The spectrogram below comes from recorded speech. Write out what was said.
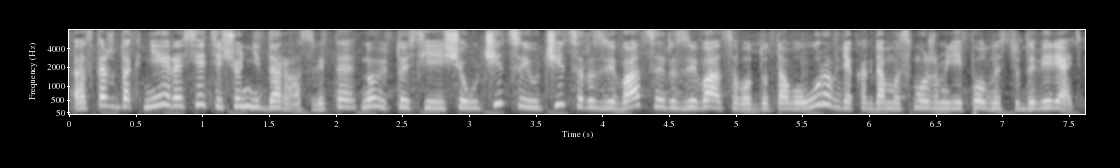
э, скажем так, нейросеть еще недоразвитая. Ну, то есть ей еще учиться и учиться, развиваться и развиваться вот до того уровня, когда мы сможем ей полностью доверять.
